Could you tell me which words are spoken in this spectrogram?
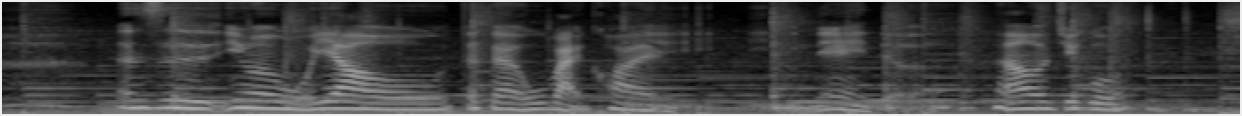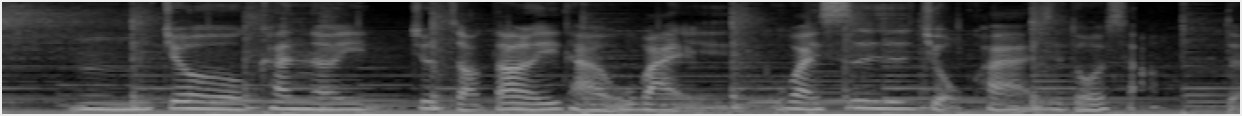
但是因为我要大概五百块以内的，然后结果，嗯，就看了一，就找到了一台五百五百四十九块还是多少？对，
